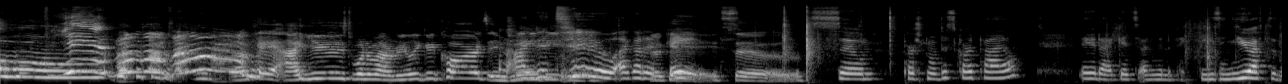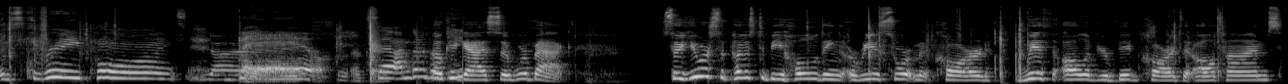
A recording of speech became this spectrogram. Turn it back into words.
Oh! Yes! Okay, I used one of my really good cards, and, And I did too. I got an eight. Okay, so So personal discard pile, and I get. I'm gonna pick these, and you have to lose three points. Yikes. So Okay. I'm gonna Okay, guys, so we're back. So you are supposed to be holding a reassortment card with all of your bid cards at all times.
